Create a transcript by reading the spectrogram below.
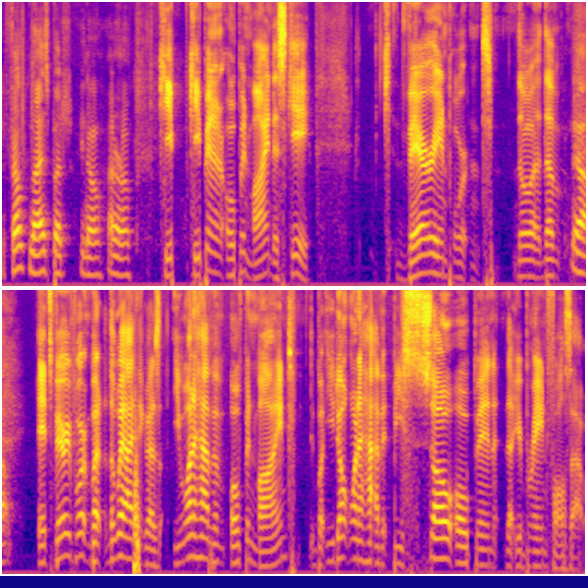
it felt nice, but you know I don't know. Keep keeping an open mind is key. Very important. The the Yeah. it's very important. But the way I think of it is, you want to have an open mind, but you don't want to have it be so open that your brain falls out.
